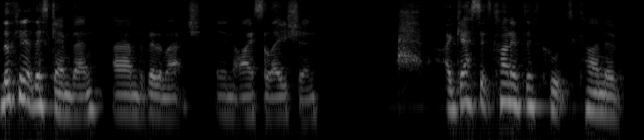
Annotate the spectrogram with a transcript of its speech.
Looking at this game, then um, the Villa match in isolation, I guess it's kind of difficult to kind of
